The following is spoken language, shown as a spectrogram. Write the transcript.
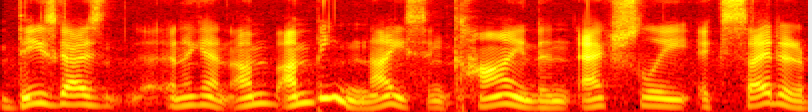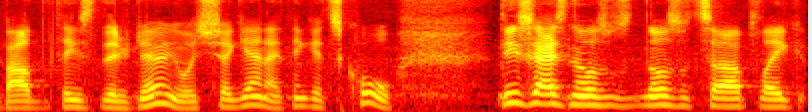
these guys, and again, I'm, I'm being nice and kind and actually excited about the things they're doing, which again, I think it's cool. These guys knows knows what's up. Like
